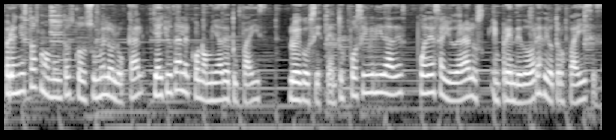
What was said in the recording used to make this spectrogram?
Pero en estos momentos consume lo local y ayuda a la economía de tu país. Luego, si está en tus posibilidades, puedes ayudar a los emprendedores de otros países.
